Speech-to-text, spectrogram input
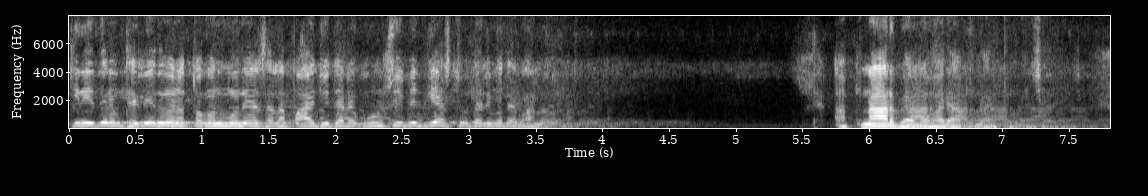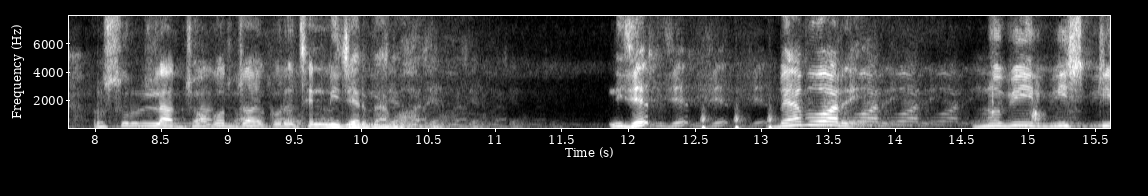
কিনে দিলাম, ঠেলিয়ে দেবে না, তখন মনে হয় সালা পায়ে যদি একটা বেঁধে আসতো, তাহলে কোথায় ভালো আপনার ব্যবহারে আপনার পরিচয়। রসুল্লাহ জগৎ জয় করেছেন নিজের ব্যবহারে। নিজের ব্যবহারে। নবীর মিষ্টি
